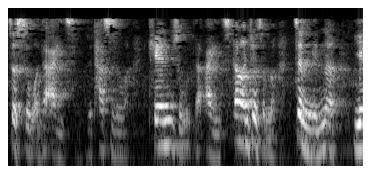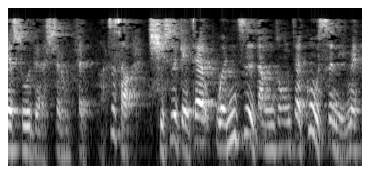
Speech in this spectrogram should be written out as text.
这是我的爱子，他是什么？天主的爱子，当然就什么证明了耶稣的身份啊？至少启示给在文字当中，在故事里面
